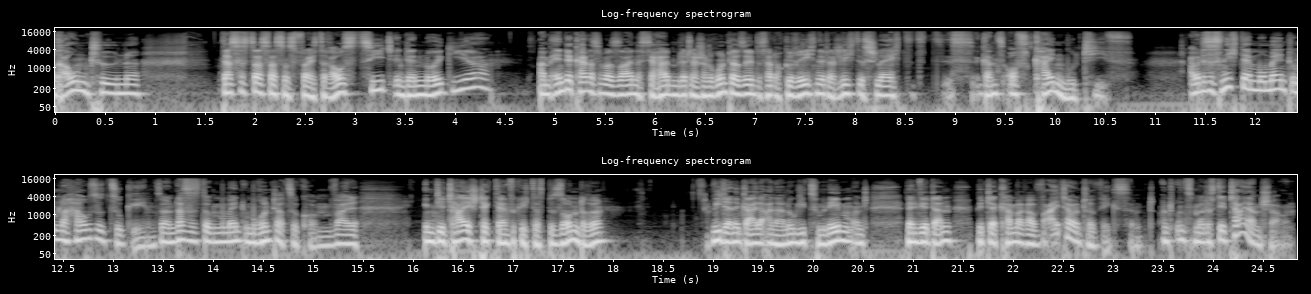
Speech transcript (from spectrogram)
Brauntöne. Das ist das, was uns vielleicht rauszieht in der Neugier. Am Ende kann es aber sein, dass die halben Blätter schon runter sind, es hat auch geregnet, das Licht ist schlecht. Das ist ganz oft kein Motiv. Aber das ist nicht der Moment, um nach Hause zu gehen, sondern das ist der Moment, um runterzukommen, weil im Detail steckt ja wirklich das Besondere wieder eine geile Analogie zum Leben. Und wenn wir dann mit der Kamera weiter unterwegs sind und uns mal das Detail anschauen,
